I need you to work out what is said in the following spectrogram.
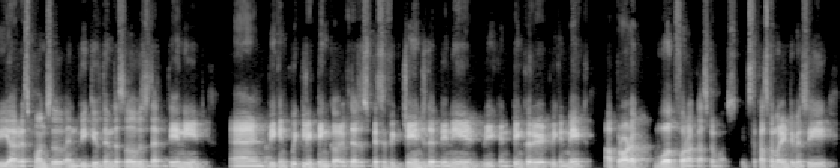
we are responsive and we give them the service that they need. And we can quickly tinker. If there's a specific change that they need, we can tinker it. We can make a product work for our customers. It's the customer intimacy,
